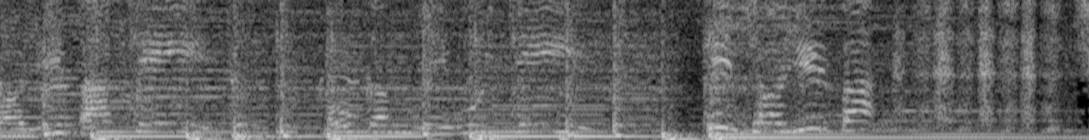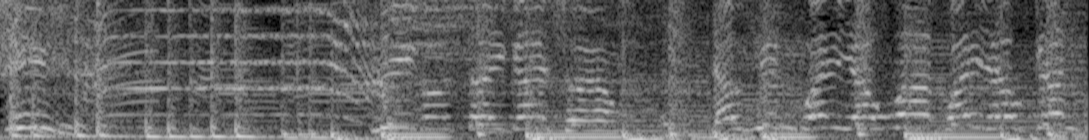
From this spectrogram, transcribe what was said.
才与白痴，冇咁易会知。天才与白痴，呢个世界上有冤鬼，有蛙鬼，有奸。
